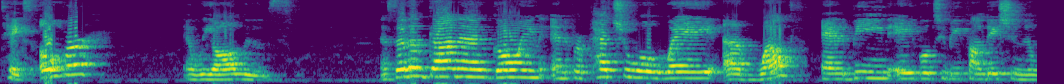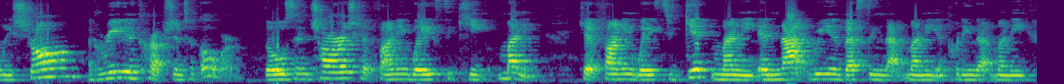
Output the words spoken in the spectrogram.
takes over and we all lose. Instead of Ghana going in a perpetual way of wealth and being able to be foundationally strong, greed and corruption took over. Those in charge kept finding ways to keep money, kept finding ways to get money and not reinvesting that money and putting that money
